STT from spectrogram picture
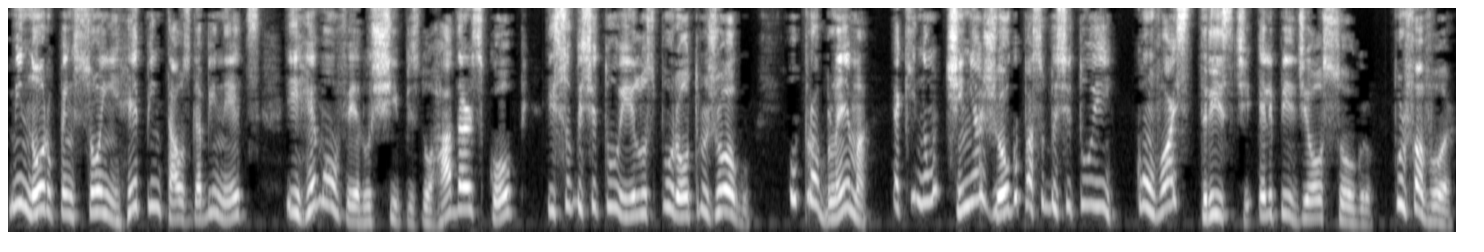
Minoru pensou em repintar os gabinetes e remover os chips do Radar Scope e substituí-los por outro jogo. O problema é que não tinha jogo para substituir. Com voz triste, ele pediu ao sogro, por favor,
